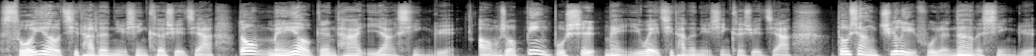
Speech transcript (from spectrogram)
所有其他的女性科学家都没有跟她一样幸运啊。我们说，并不是每一位其他的女性科学家都像居里夫人那样的幸运。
